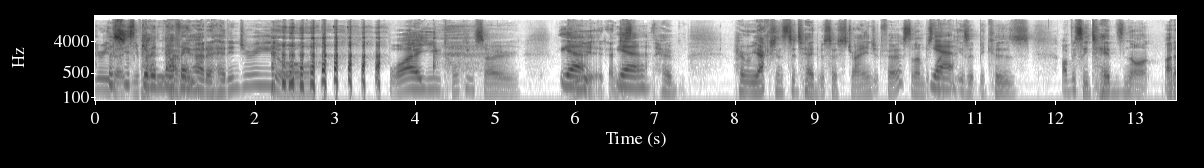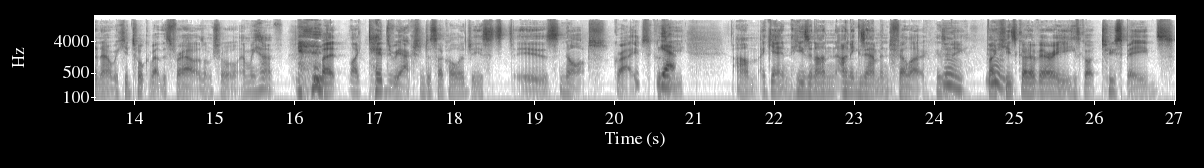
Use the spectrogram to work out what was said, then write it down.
you're either just you've had, have you had a head injury or why are you talking so Yeah. weird. And yeah. just her her reactions to Ted were so strange at first, and I'm just Yeah. like, is it because obviously Ted's not? I don't know. We could talk about this for hours, I'm sure, and we have. but like Ted's reaction to psychology is, is not great because Yeah. he, um, again, he's an un, unexamined fellow, isn't Mm. he? Like he's got a very he's got two speeds,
